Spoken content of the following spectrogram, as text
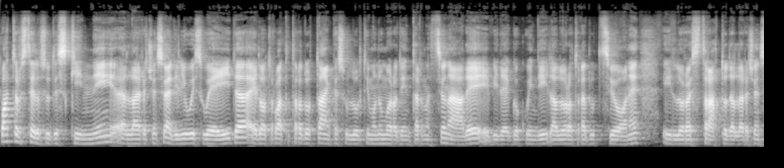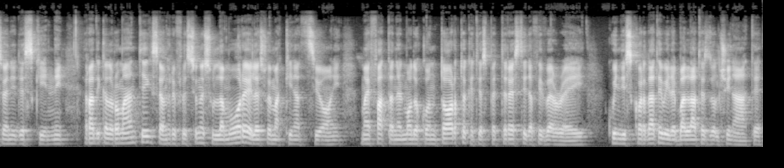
4 stelle su The Skinny, la recensione di Lewis Wade e l'ho trovata tradotta anche sull'ultimo numero di Internazionale e vi leggo quindi la loro traduzione, il loro estratto dalla recensione di The Skinny. Radical Romantics è una riflessione sull'amore e le sue macchinazioni, ma è fatta nel modo contorto torto che ti aspetteresti da Fever Ray, quindi scordatevi le ballate sdolcinate.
